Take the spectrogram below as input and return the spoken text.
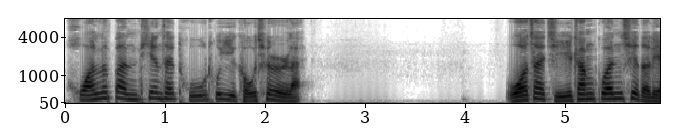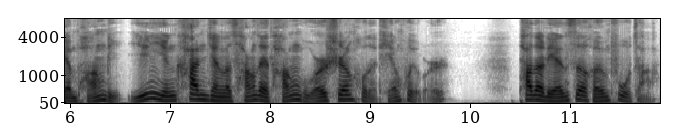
缓了半天才吐出一口气儿来。我在几张关切的脸庞里，隐隐看见了藏在唐果儿身后的田慧文，他的脸色很复杂，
